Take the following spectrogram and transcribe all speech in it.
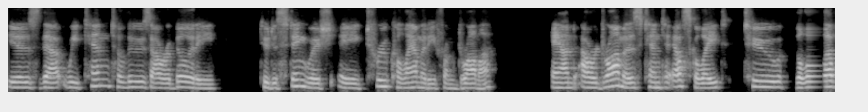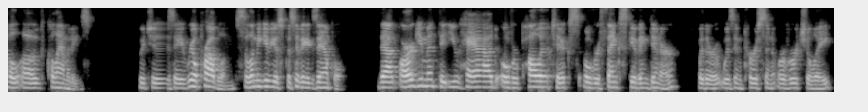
is that we tend to lose our ability to distinguish a true calamity from drama. And our dramas tend to escalate to the level of calamities, which is a real problem. So let me give you a specific example. That argument that you had over politics over Thanksgiving dinner, whether it was in person or virtually,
